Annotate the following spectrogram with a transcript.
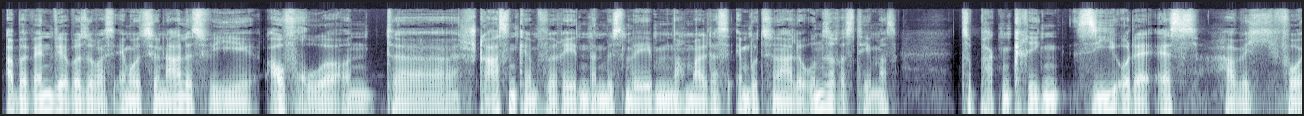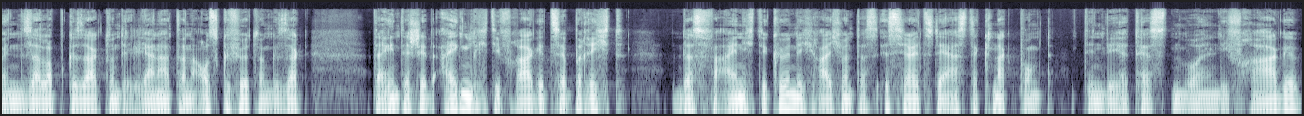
Aber wenn wir über sowas Emotionales wie Aufruhr und äh, Straßenkämpfe reden, dann müssen wir eben nochmal das Emotionale unseres Themas zu packen kriegen. Sie oder es, habe ich vorhin salopp gesagt und Eliana hat dann ausgeführt und gesagt, dahinter steht eigentlich die Frage, zerbricht das Vereinigte Königreich? Und das ist ja jetzt der erste Knackpunkt, den wir hier testen wollen. Die Frage,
